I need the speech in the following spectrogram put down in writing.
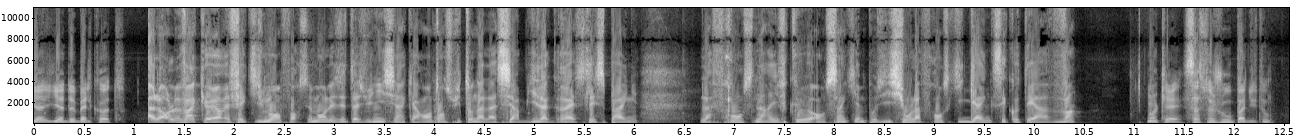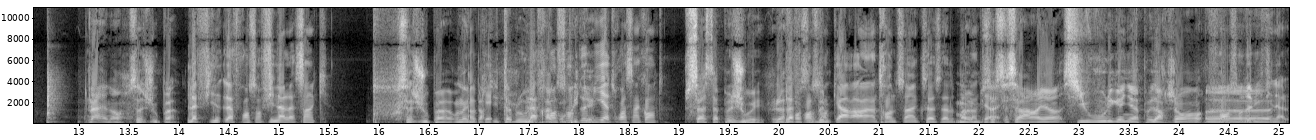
y a- il y a de belles cotes. Alors le vainqueur, effectivement, forcément les États-Unis c'est un 40. Ensuite on a la Serbie, la Grèce, l'Espagne. La France n'arrive que en cinquième position. La France qui gagne, c'est coté à 20. Ok. Ça se joue ou pas du tout? Ah non, ça se joue pas. La, la France en finale à 5 Pff, Ça se joue pas. On a une partie de tableau La ultra France en demi à 3,50 Ça, ça peut se jouer. La, France, en, quart à 1,35, ça, ça Ouais, ça, ça sert à rien. Si vous voulez gagner un peu d'argent, euh, France en demi-finale.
